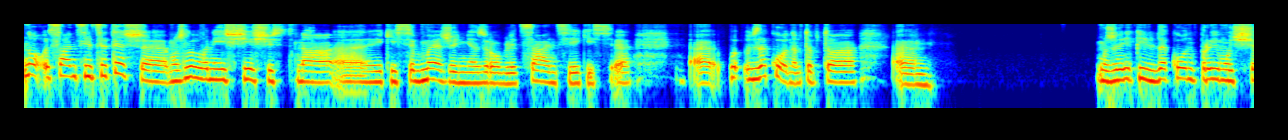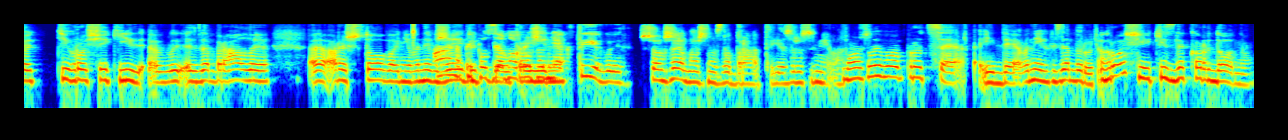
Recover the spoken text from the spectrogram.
Ну, санкції це теж, е, можливо, вони ще щось на е, якісь обмеження зроблять, санкції якісь е, е, п- законом. Тобто, е, може, якийсь закон приймуть, що ті гроші, які е, ви забрали, е, арештовані, вони вже а, йдуть типу до України. активи, що вже можна забрати, я зрозуміла. Можливо, про це йде. Вони їх заберуть. Гроші, які з-за кордону.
